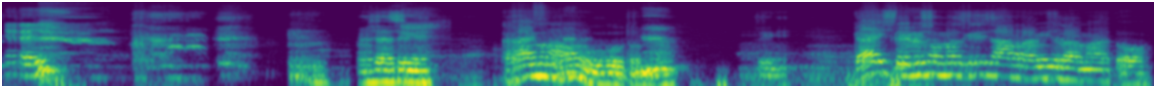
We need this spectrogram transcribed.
Etel. Asya, sige. Kakain mo na ako, nagugutom na. Sige. Guys, thank you so much guys. ha. Maraming salamat. Oh.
